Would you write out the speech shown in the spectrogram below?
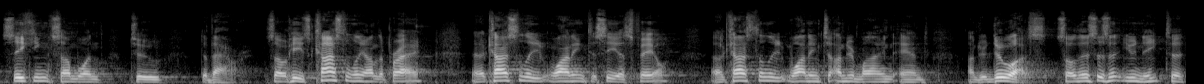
seeking someone to devour. So he's constantly on the prey, uh, constantly wanting to see us fail uh, constantly wanting to undermine and underdo us. So this isn't unique to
